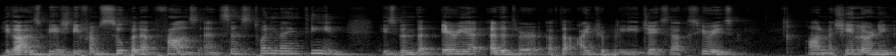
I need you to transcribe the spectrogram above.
He got his PhD from Supelec, France, and since 2019, he's been the area editor of the IEEE JSAC series on machine learning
